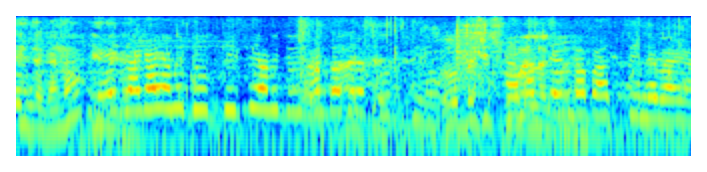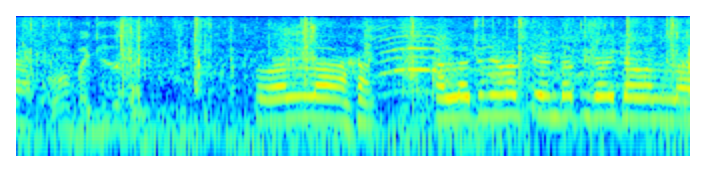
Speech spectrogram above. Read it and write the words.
এই জায়গায়। না? এই জায়গায়। আমি ডুব দিছি আমি দুই ঘণ্টা ধরে আচ্ছা, খুঁজছি। ও বেশি সময় লাগবে টেন্ডা পাচ্ছি না ভাইয়া। ও বাইজে যাবেন। ও আল্লাহ আল্লাহ তুমি আমার টেন্ডা ফিরাই দাও আল্লাহ।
